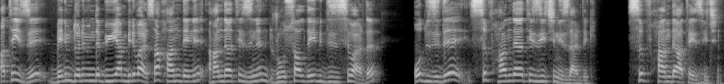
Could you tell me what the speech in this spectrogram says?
Atezi benim dönemimde büyüyen biri varsa Hande'ni Hande Atezi'nin Ruhsal diye bir dizisi vardı. O dizide sırf Hande Atezi için izlerdik. Sırf Hande Atezi için.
